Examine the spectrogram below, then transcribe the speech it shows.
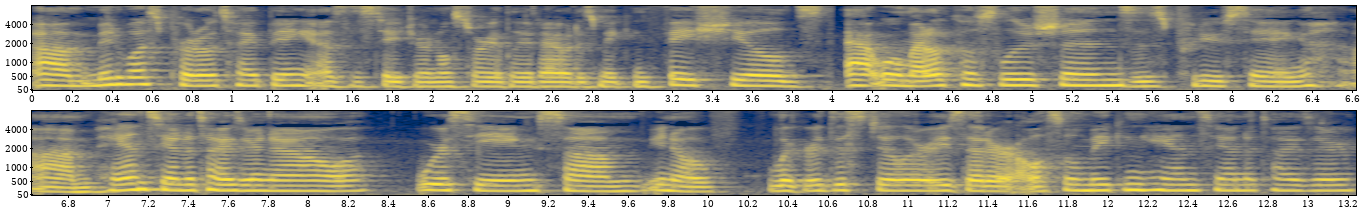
um, Midwest Prototyping, as the State Journal story laid out, is making face shields. Atwell Medical Solutions is producing um, hand sanitizer now we're seeing some, you know, liquor distilleries that are also making hand sanitizer,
